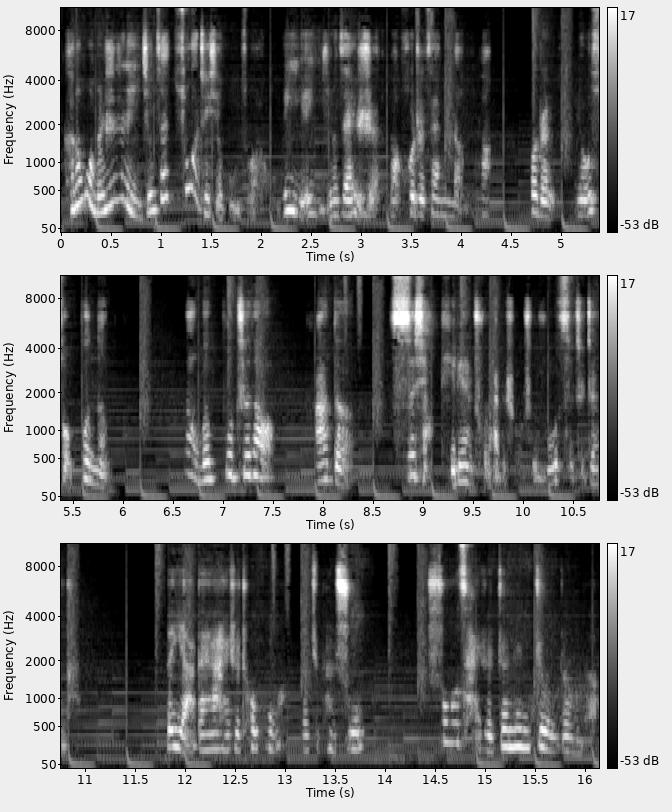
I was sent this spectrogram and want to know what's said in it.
可能我们日日已经在做这些工作了，我们也已经在忍了，或者在能了，或者有所不能，那我们不知道他的。思想提炼出来的时候是如此之震撼，所以啊，大家还是抽空啊要去看书，书才是真真正正的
